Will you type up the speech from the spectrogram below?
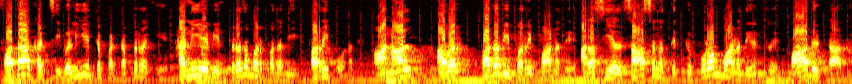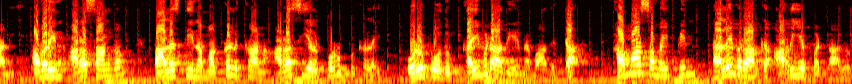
ஃபதா கட்சி வெளியேற்றப்பட்ட பிறகு ஹனியேவின் பிரதமர் பதவி பறிபோனது. ஆனால் அவர் பதவி பறிப்பானது அரசியல் சாசனத்திற்கு புறம்பானது என்று வாதிட்டார் ஹனி. அவரின் அரசாங்கம் பாலஸ்தீன மக்களுக்கான அரசியல் பொறுப்புகளை ஒருபோதும் கைவிடாது என வாதிட்டார். ஹமாஸ் அமைப்பின் தலைவராக அறியப்பட்டாலும்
